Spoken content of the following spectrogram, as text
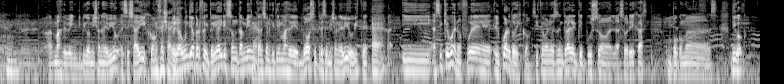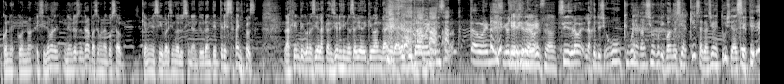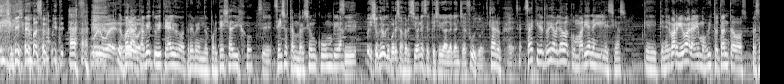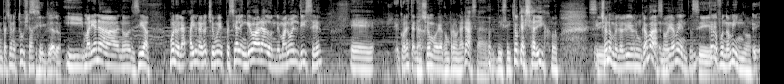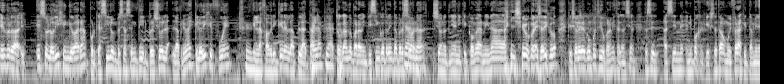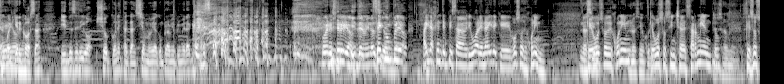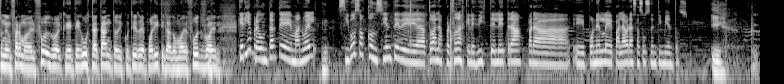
Más de 20 y pico millones de views, ese ya dijo. Ese ya pero dijo. Un Día Perfecto y Aire son también Sí. canciones que tienen más de 12, 13 millones de views, ¿viste? Eh. Y así que bueno, fue el cuarto disco, Sistema Nervioso Central, el que puso en las orejas un poco más. Digo, con, con el Sistema Nervioso Central pasaba una cosa que a mí me sigue pareciendo alucinante. Durante tres años la gente conocía las canciones y no sabía de qué banda era. ¿viste? Estaba buenísimo. Estaba buenísimo. Qué Ese lindo era- eso. Sí, era- la gente decía, ¡uh, qué buena canción! Y cuando decían, ¿qué esa canción es tuya? Sí, ya me pasó. Muy bueno. Pero muy bueno. también tuviste algo tremendo, porque ella dijo, Sí. se hizo esta en versión cumbia. Sí. Yo creo que por esas versiones es que llega a la cancha de fútbol. Claro. Eh. Sa- ¿Sabes que el otro día hablaba con Mariana Iglesias? Que, que en el Bar Guevara hemos visto tantas presentaciones tuyas. Sí, claro. Y Mariana nos decía, bueno, la- hay una noche muy especial en Guevara donde Manuel dice, eh, con esta canción me voy a comprar una casa. Dice, y toca ella dijo. Sí. Yo no me lo olvido nunca más, obviamente. sí. Creo que fue un domingo. Eh, Es verdad, eso lo dije en Guevara porque así lo empecé a sentir, pero yo la, la primera vez que lo dije fue Sí. en la fabriquera en La Plata, En La Plata. tocando para 25 o 30 personas, yo no tenía ni qué comer ni nada, y llego con ella, dijo que yo le había compuesto y digo, para mí esta canción, entonces así en, en época que yo estaba muy frágil también, a cualquier cosa, y entonces digo, yo con esta canción me voy a comprar mi primera casa. Bueno, sirvió. Y terminó Se siendo. cumplió. Ahí la gente empieza a averiguar en aire que vos sos de Junín. Nací que en- vos sos de Junín, nací en Junín. que vos sos hincha de Sarmiento, De Sarmiento, sí. que sos un enfermo del fútbol, que te gusta tanto discutir de política como de fútbol. Quería preguntarte, Manuel, si vos sos consciente de a todas las personas que les diste letra para eh, ponerle palabras a sus sentimientos. Y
